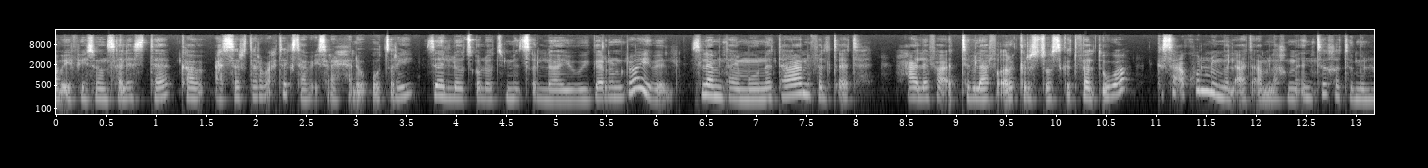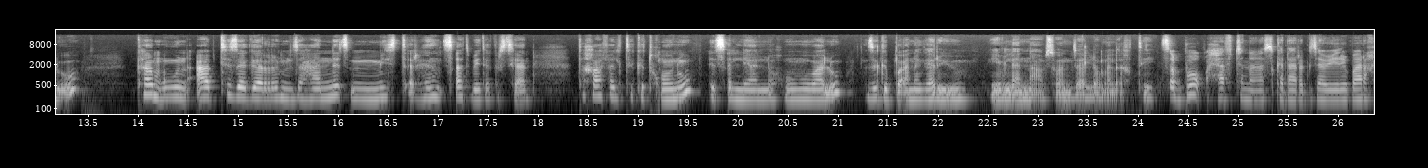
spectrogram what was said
ኣብ ኤፌሶን ሰለስተ ካብ ዓሰርተ ኣርባዕተ ክሳብ ዕስራን ሓደን ቁጽሪ ዘሎ ጸሎት ምጽላዩ ይገርምዶ? ይብል። ስለምንታይ እሞ ነታ ንፍልጠት ሓለፋ እትብላ ፍቕሪ ክርስቶስ ክትፈልጥዋ ክሳዕ ኩሉ ምልኣት ኣምላኽ ምእንቲ ኽትምልኡ ከምኡውን ኣብቲ ዘገርም ዝሃንጽ ሚስጥር ህንጸት ቤተ ክርስትያን ተኻፈልቲ ክትኾኑ እጽልያ ኣለኹ ምባሉ ዝግባእ ነገር እዩ ይብለና ኣብ ሶን ዘሎ መልእኽቲ ጽቡቕ ሓፍትና እስከዳር እግዚኣብሔር ይባርኽ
